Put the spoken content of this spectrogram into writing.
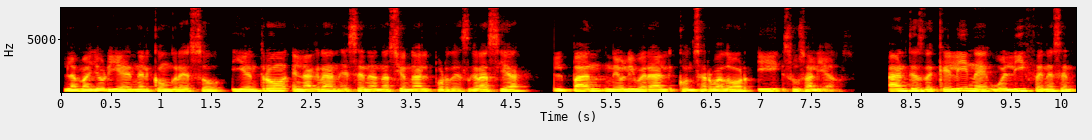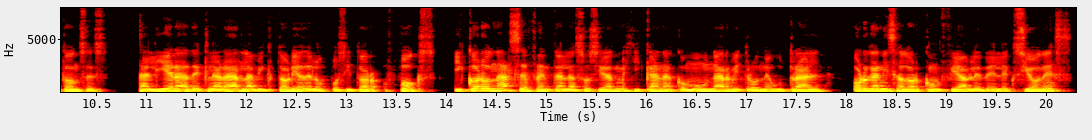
la mayoría en el Congreso y entró en la gran escena nacional, por desgracia, el PAN neoliberal conservador y sus aliados antes de que el INE o el IFE en ese entonces saliera a declarar la victoria del opositor Fox y coronarse frente a la sociedad mexicana como un árbitro neutral, organizador confiable de elecciones,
